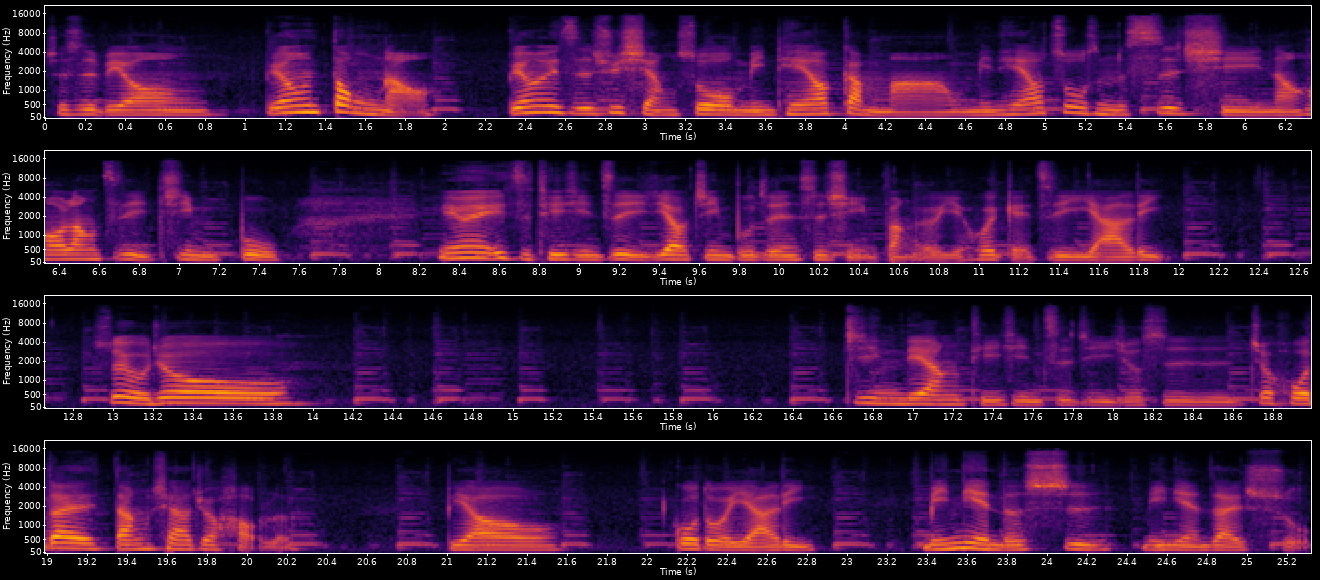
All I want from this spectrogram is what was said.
就是不用不用动脑，不用一直去想说我明天要干嘛，我明天要做什么事情，然后让自己进步。因为一直提醒自己要进步这件事情，反而也会给自己压力。所以我就尽量提醒自己，就是就活在当下就好了，不要过多压力。明年的事，明年再说。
